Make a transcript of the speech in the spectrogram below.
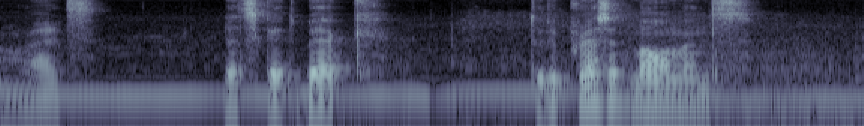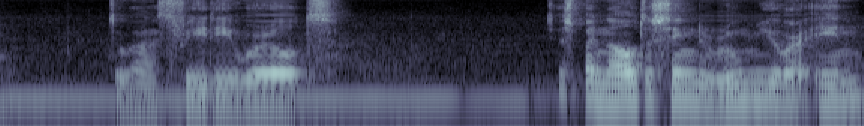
All right. Let's get back to the present moment, to our 3D world, just by noticing the room you are in.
